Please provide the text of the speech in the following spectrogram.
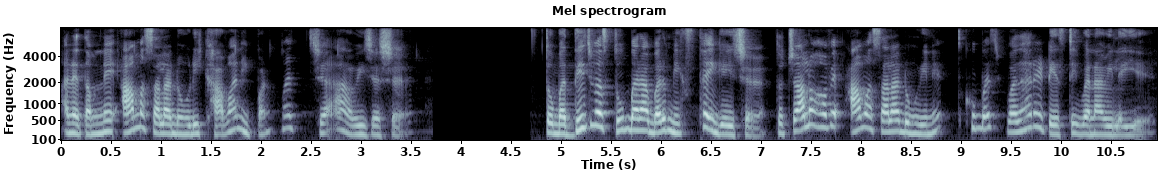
અને તમને આ મસાલા ડુંગળી ખાવાની પણ મજા આવી જશે. તો બધી જ વસ્તુ બરાબર મિક્સ થઈ ગઈ છે. તો ચાલો હવે આ મસાલા ડુંગળીને ખૂબ જ વધારે ટેસ્ટી બનાવી લઈએ.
